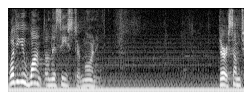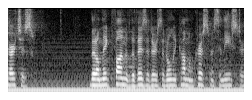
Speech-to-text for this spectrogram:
What do you want on this Easter morning? There are some churches that'll make fun of the visitors that only come on Christmas and Easter.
